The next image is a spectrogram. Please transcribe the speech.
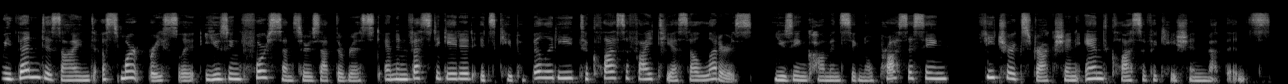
We then designed a smart bracelet using four sensors at the wrist and investigated its capability to classify TSL letters using common signal processing, feature extraction, and classification methods.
